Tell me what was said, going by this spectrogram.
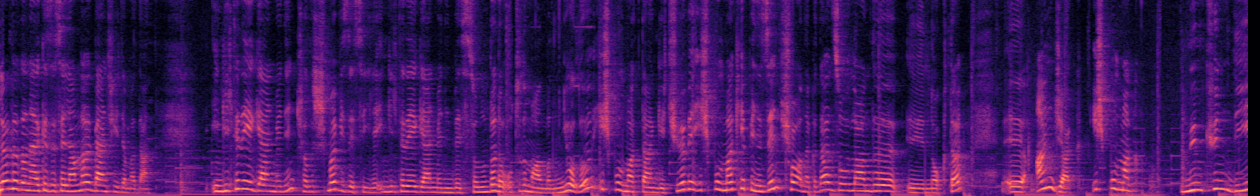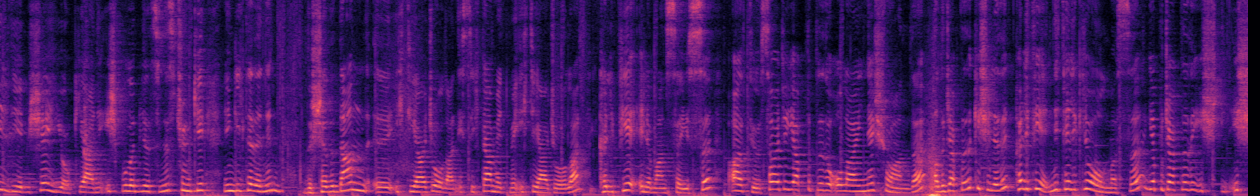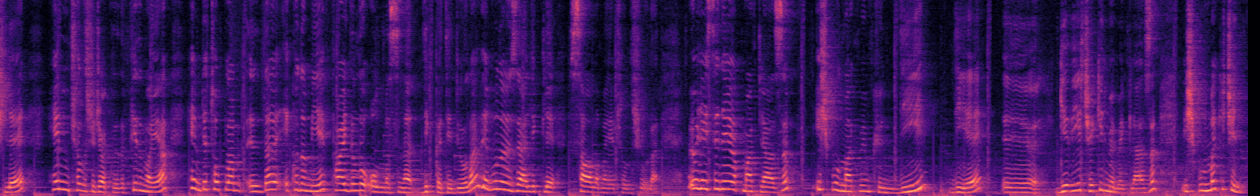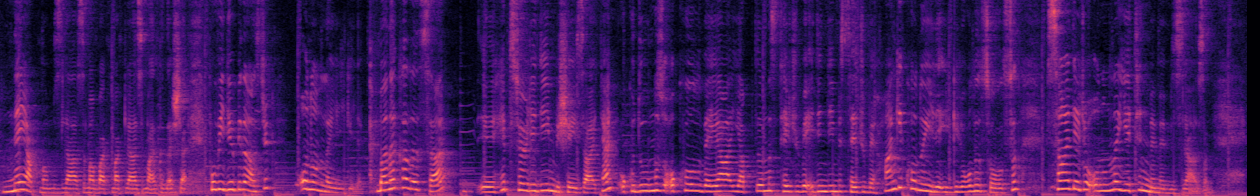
Londra'dan herkese selamlar. Ben Çiğdem Adan. İngiltere'ye gelmenin, çalışma vizesiyle İngiltere'ye gelmenin ve sonunda da oturum almanın yolu iş bulmaktan geçiyor ve iş bulmak hepinizin şu ana kadar zorlandığı e, nokta. E, ancak iş bulmak mümkün değil diye bir şey yok. Yani iş bulabilirsiniz çünkü İngiltere'nin dışarıdan e, ihtiyacı olan, istihdam etme ihtiyacı olan kalifiye eleman sayısı artıyor. Sadece yaptıkları olay ne şu anda? Alacakları kişilerin kalifiye, nitelikli olması, yapacakları iş, işle hem çalışacakları firmaya hem de toplamda ekonomiye faydalı olmasına dikkat ediyorlar ve bunu özellikle sağlamaya çalışıyorlar. Öyleyse ne yapmak lazım? İş bulmak mümkün değil diye e, geriye çekilmemek lazım. İş bulmak için ne yapmamız lazıma bakmak lazım arkadaşlar. Bu video birazcık onunla ilgili. Bana kalırsa e, hep söylediğim bir şey zaten. Okuduğumuz okul veya yaptığımız tecrübe, edindiğimiz tecrübe hangi konuyla ilgili olursa olsun sadece onunla yetinmememiz lazım.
